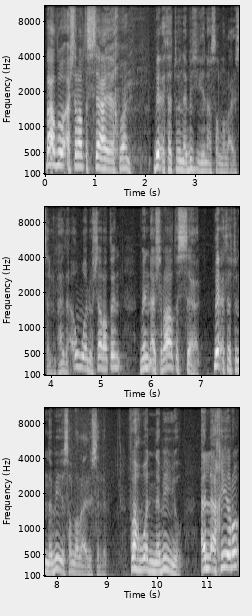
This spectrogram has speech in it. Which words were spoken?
بعض أشراط الساعة يا إخوان. بعثة نبينا صلى الله عليه وسلم. هذا أول شرط من أشراط الساعة. بعثة النبي صلى الله عليه وسلم. فهو النبي الأخير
